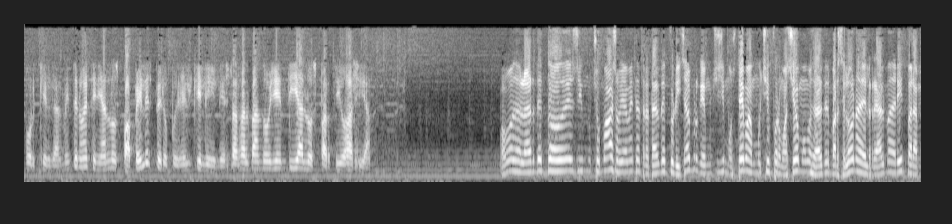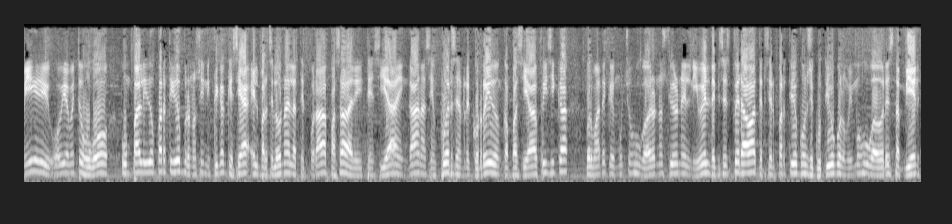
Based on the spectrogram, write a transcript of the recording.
porque realmente no se tenían los papeles, pero pues el que le, está salvando hoy en día los partidos Zidane. Vamos a hablar de todo eso y mucho más, obviamente a tratar de priorizar porque hay muchísimos temas, mucha información. Vamos a hablar del Barcelona, del Real Madrid. Para mí, obviamente jugó un pálido partido, pero no significa que sea el Barcelona de la temporada pasada. En intensidad, en ganas, en fuerza, en recorrido, en capacidad física, por más de que muchos jugadores no estuvieron en el nivel de que se esperaba, tercer partido consecutivo con los mismos jugadores también,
